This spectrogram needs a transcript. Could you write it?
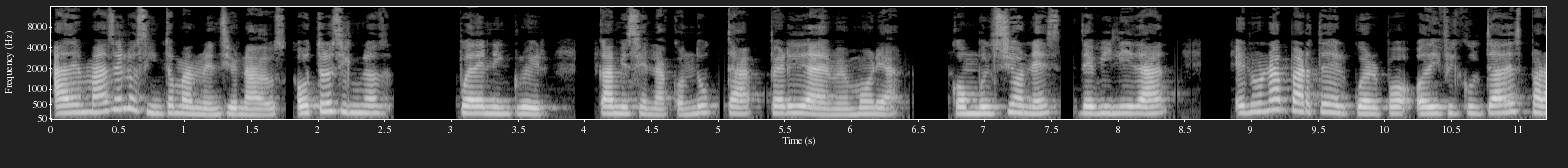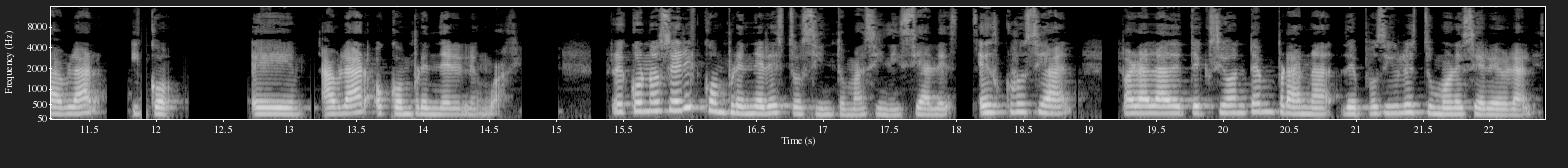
Además de los síntomas mencionados, otros signos pueden incluir cambios en la conducta, pérdida de memoria, convulsiones, debilidad en una parte del cuerpo o dificultades para hablar, y eh, hablar o comprender el lenguaje. Reconocer y comprender estos síntomas iniciales es crucial para la detección temprana de posibles tumores cerebrales.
